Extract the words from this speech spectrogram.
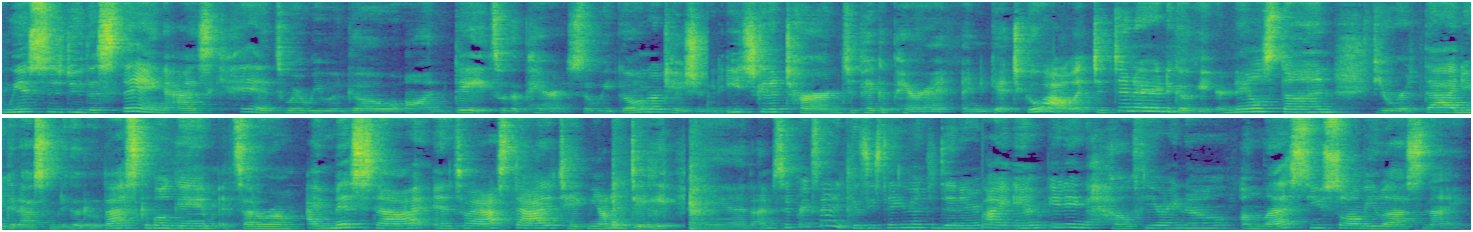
We used to do this thing as kids where we would go on dates with a parent. So we'd go in rotation. We'd each get a turn to pick a parent and you get to go out, like to dinner, to go get your nails done. If you were a dad, you could ask him to go to a basketball game, etc. I missed that and so I asked dad to take me on a date and I'm super excited because he's taking me out to dinner. I am eating healthy right now unless you saw me last night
